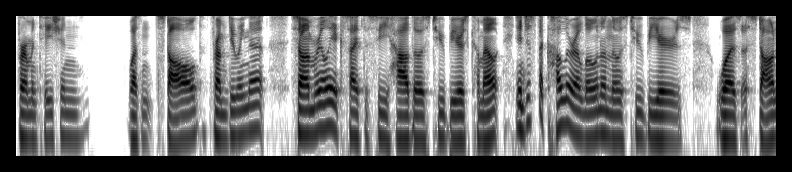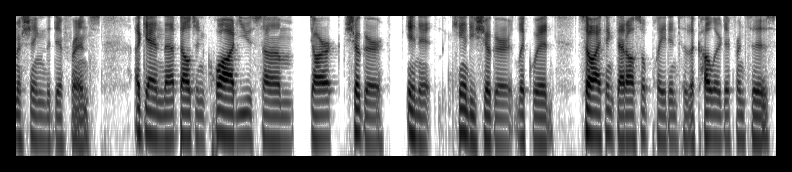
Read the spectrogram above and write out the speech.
fermentation wasn't stalled from doing that. So I'm really excited to see how those two beers come out. And just the color alone on those two beers was astonishing the difference. Again, that Belgian quad used some dark sugar in it, candi sugar liquid. So I think that also played into the color differences.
